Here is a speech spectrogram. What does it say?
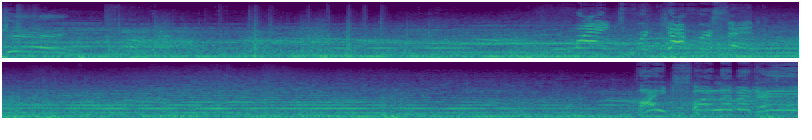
King! Fight for Jefferson! Fight for liberty!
